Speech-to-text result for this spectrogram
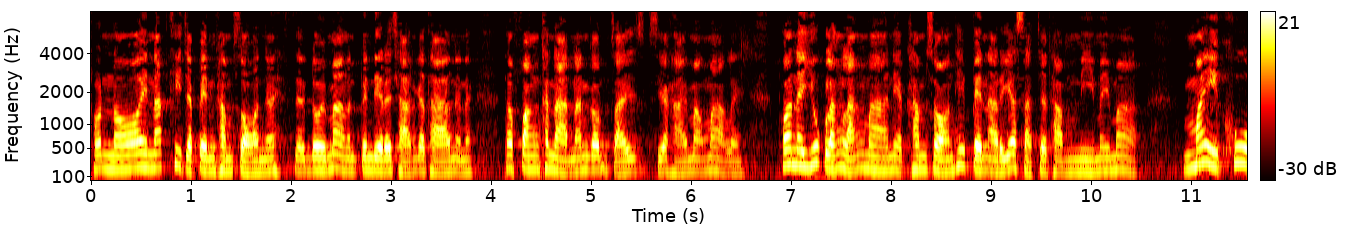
เพราะน้อยนักที่จะเป็นคำสอนใช่ไหมโดยมากมันเป็นเดรัจฉานกระถาเนี่ยนะถ้าฟังขนาดนั้นก็ใจเสียหายมากๆเลย เพราะในยุคหลังๆมาเนี่ยคำสอนที่เป็นอริยสัจธรรมมีไม่มาก ไม่คู่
